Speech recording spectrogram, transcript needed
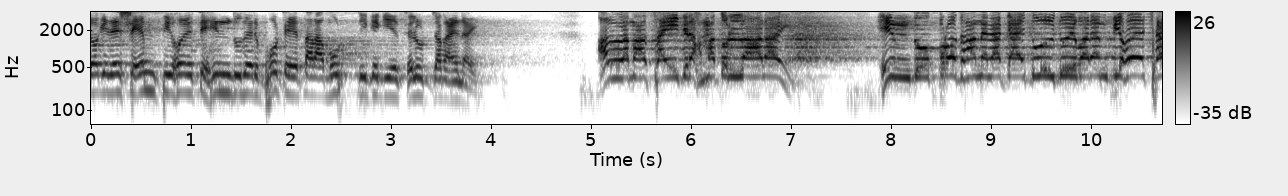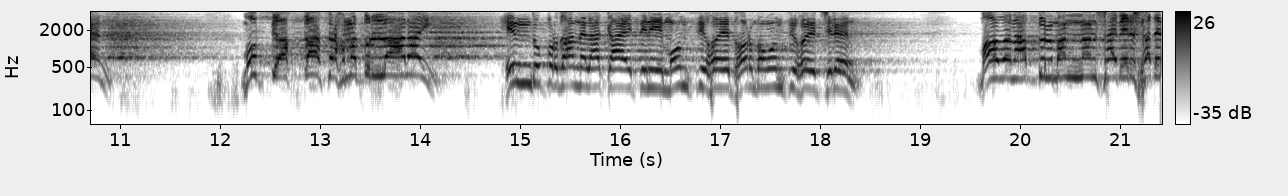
লোকে দেশে এমপি হয়েছে, হিন্দুদের ভোটে তারা মূর্তিকে গিয়ে সেলুট জানায় নাই। আল্লামা সাইদ রহমতুল্লাহ আলাই হিন্দু প্রধান এলাকায় দুই দুইবার এমপি হয়েছেন। মুফতি আক্কাস রহমতুল্লাহ আলাই হিন্দু প্রধান এলাকায় তিনি মন্ত্রী হয়ে, ধর্মমন্ত্রী হয়েছিলেন। মাওলানা আব্দুল মান্নান সাহেবের সাথে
